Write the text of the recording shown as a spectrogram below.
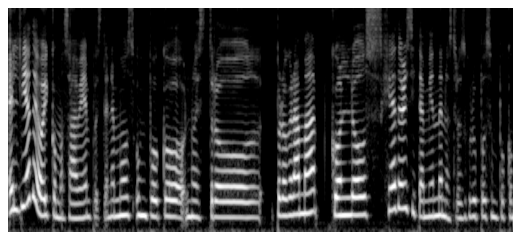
el día de hoy, como saben, pues tenemos un poco nuestro programa con los headers y también de nuestros grupos un poco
